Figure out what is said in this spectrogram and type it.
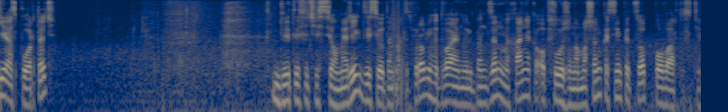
Kia Sportage. 2007 рік, 211 пробігу, 2.0 бензин, механіка, обслужена машинка 7500 по вартості.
